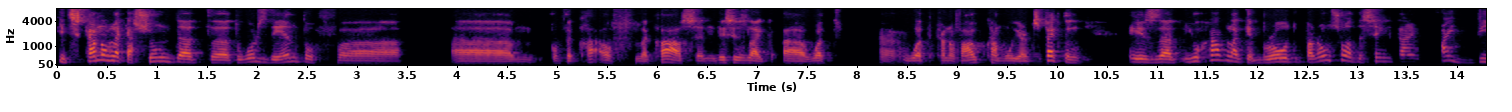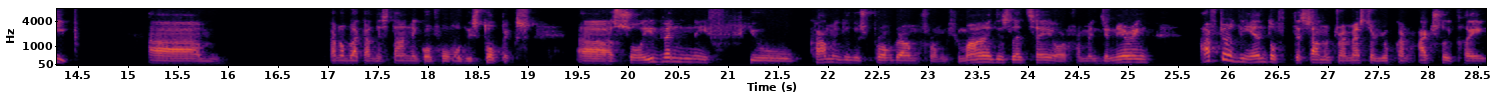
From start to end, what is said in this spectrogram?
It's kind of like assumed that uh, towards the end of uh, um, of the cl- of the class, and this is like uh, what uh, what kind of outcome we are expecting, is that you have like a broad, but also at the same time quite deep um, kind of like understanding of all these topics. Uh, so even if you come into this program from humanities, let's say, or from engineering, after the end of the summer trimester, you can actually claim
